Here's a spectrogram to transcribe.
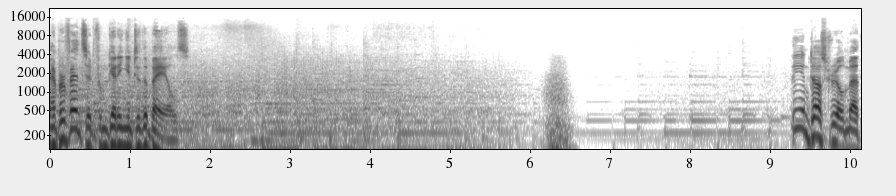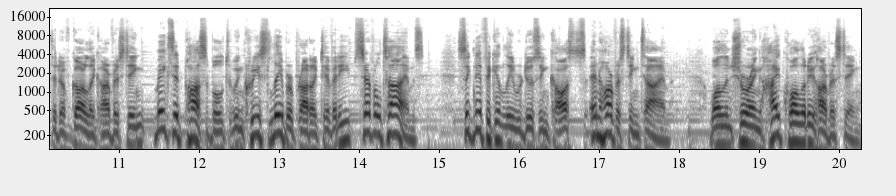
and prevents it from getting into the bales. The industrial method of garlic harvesting makes it possible to increase labor productivity several times, significantly reducing costs and harvesting time, while ensuring high-quality harvesting.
